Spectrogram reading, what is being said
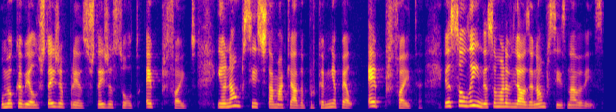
O meu cabelo esteja preso, esteja solto, é perfeito. Eu não preciso estar maquilhada porque a minha pele é perfeita. Eu sou linda, eu sou maravilhosa, eu não preciso nada disso.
